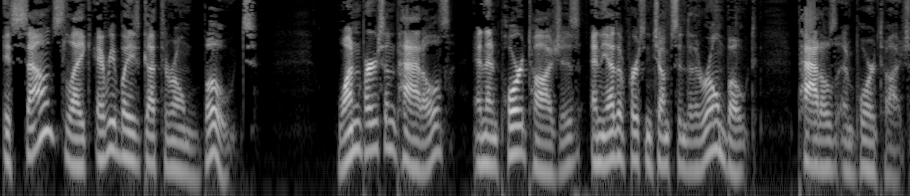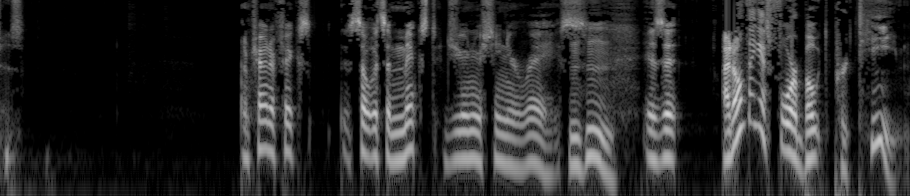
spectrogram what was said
it sounds like everybody's got their own boat. One person paddles and then portages, and the other person jumps into their own boat, paddles, and portages. I'm trying to fix. So it's a mixed junior senior race. Mm-hmm. Is it? I don't think it's four boats per team.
